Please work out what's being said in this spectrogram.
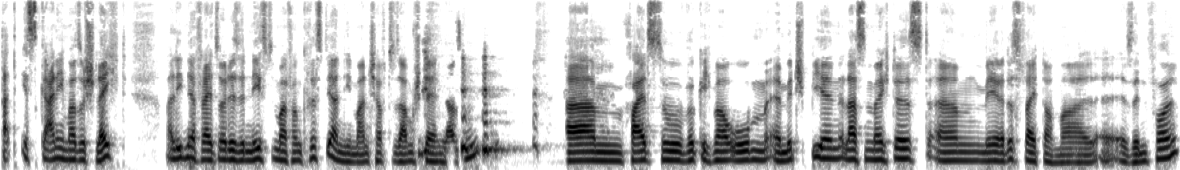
das ist gar nicht mal so schlecht. Alina, vielleicht sollte sie nächste Mal von Christian die Mannschaft zusammenstellen lassen. ähm, falls du wirklich mal oben äh, mitspielen lassen möchtest, ähm, wäre das vielleicht noch mal äh, sinnvoll.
